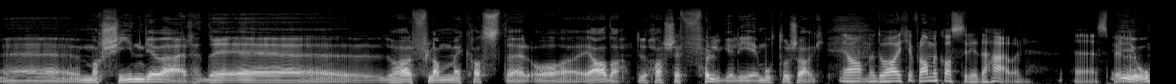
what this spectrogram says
eh, maskingevær, det er Du har flammekaster og Ja da, du har selvfølgelig motorsag. Ja, men du har ikke flammekaster i det her, vel? Eh, spillet? Jo,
